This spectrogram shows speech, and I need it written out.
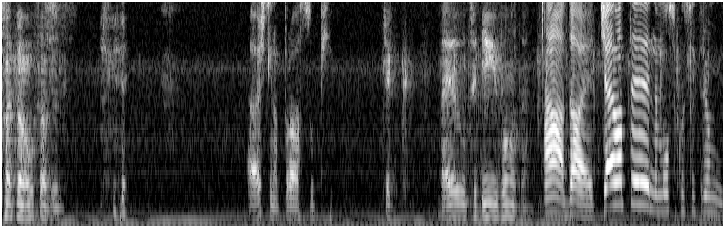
Това е много сладко. А, ще ти направя супи. Чек, дай да отсвети вълната. А, да, е. Чайвате, не мога да се концентрирам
